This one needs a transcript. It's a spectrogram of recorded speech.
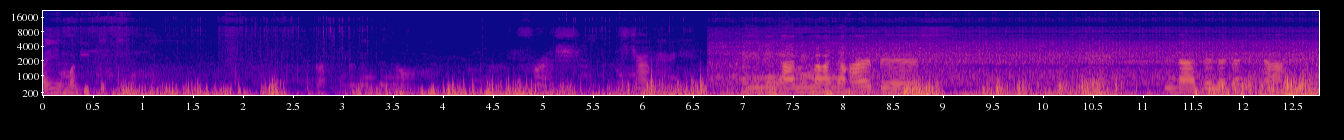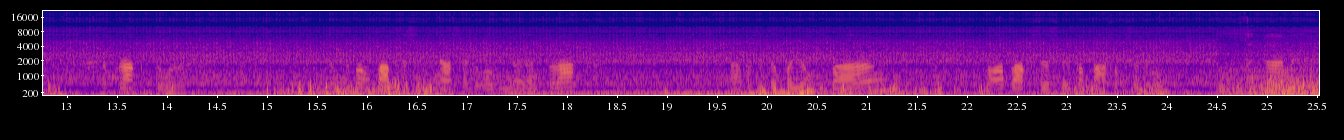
tayo mag-picking. Diba? Ang gaganda ng fresh strawberry. Ayun yung aming mga na-harvest. Dinadala na nila sa tractor. Yung ibang boxes ay nasa loob na ng truck. Tapos ito pa yung ibang mga boxes na ipapasok sa loob. Ang dami din.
